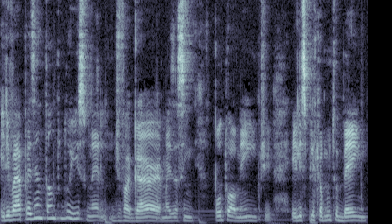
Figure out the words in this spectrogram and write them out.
ele vai apresentando tudo isso, né? Devagar, mas assim, pontualmente. Ele explica muito bem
